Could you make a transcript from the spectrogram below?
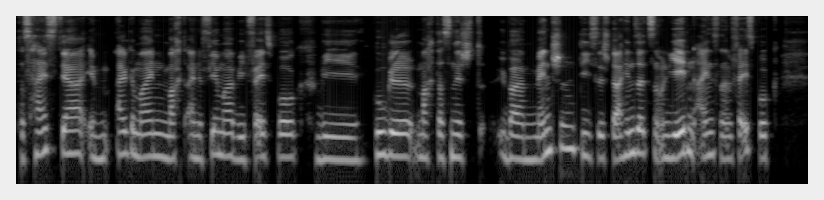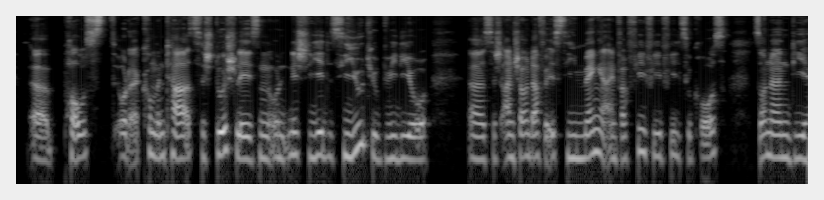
Das heißt ja, im Allgemeinen macht eine Firma wie Facebook, wie Google macht das nicht über Menschen, die sich da hinsetzen und jeden einzelnen Facebook, äh, Post oder Kommentar sich durchlesen und nicht jedes YouTube-Video, äh, sich anschauen. Dafür ist die Menge einfach viel, viel, viel zu groß, sondern die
